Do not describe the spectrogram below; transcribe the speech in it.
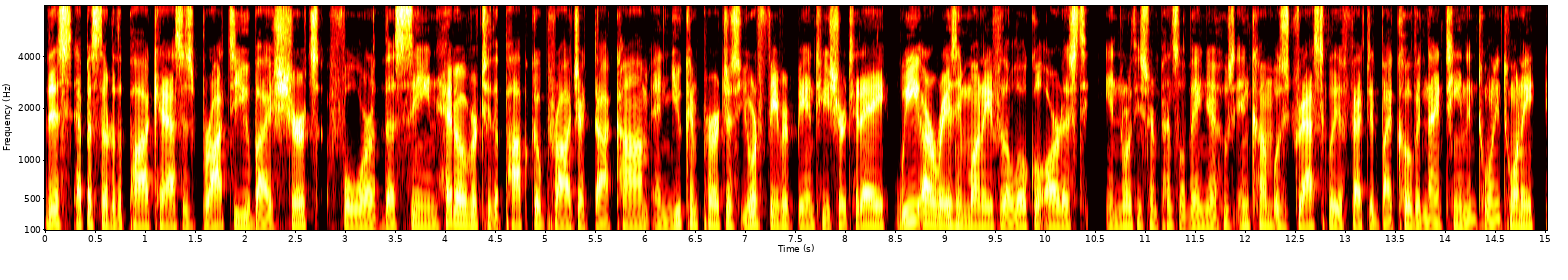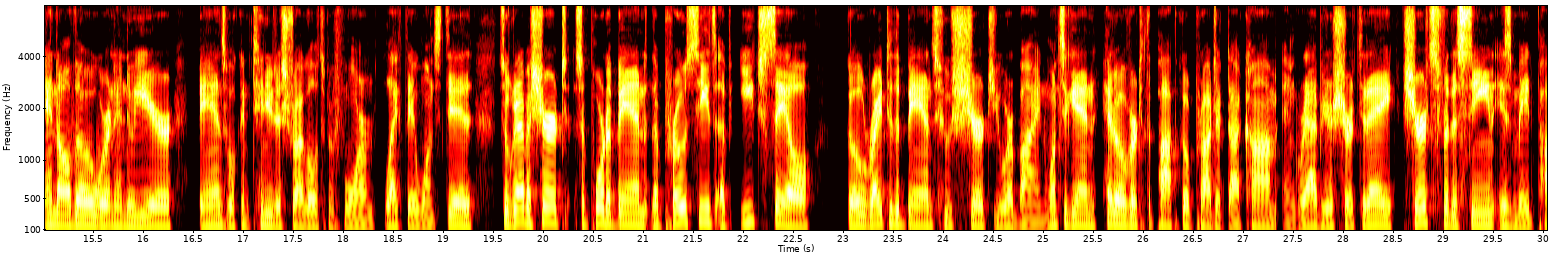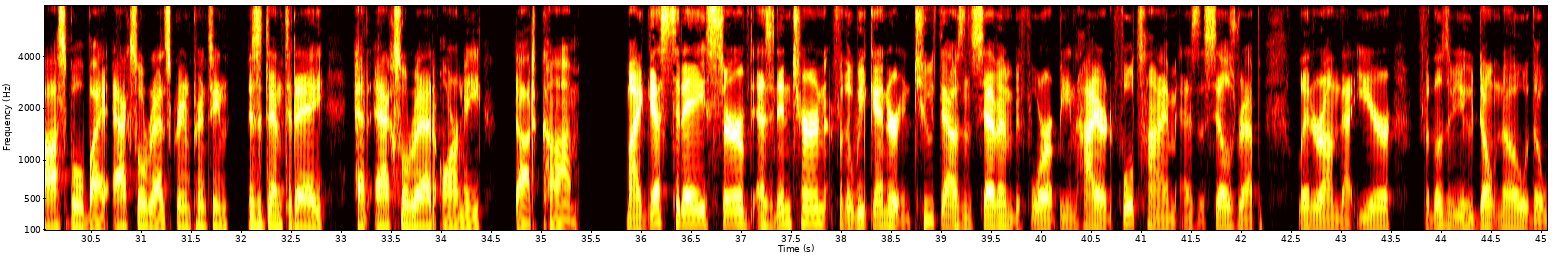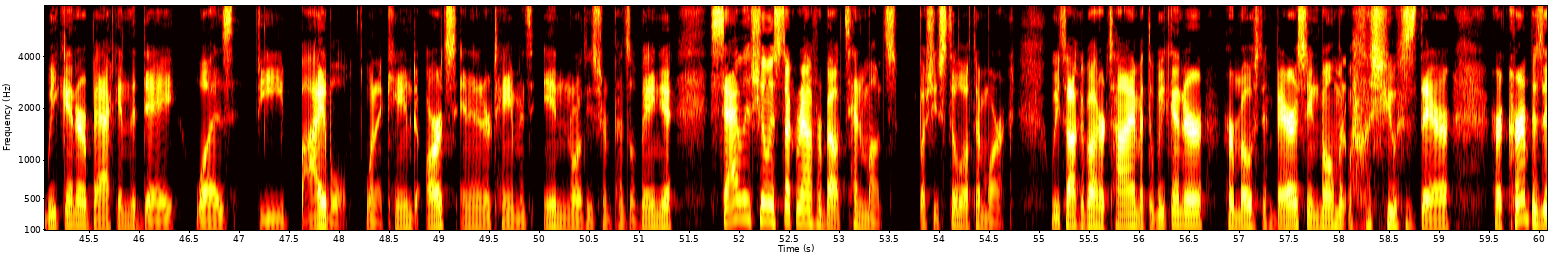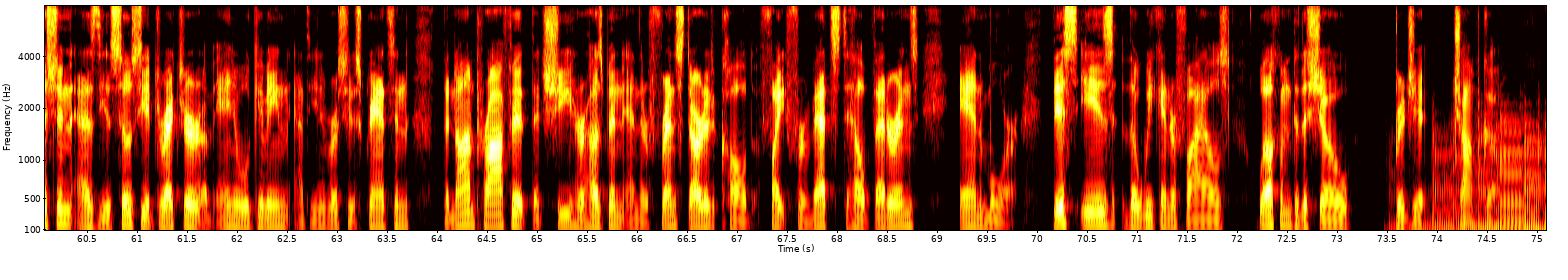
This episode of the podcast is brought to you by Shirts for the Scene. Head over to thepopkoproject.com and you can purchase your favorite band t shirt today. We are raising money for the local artist in northeastern Pennsylvania whose income was drastically affected by COVID 19 in 2020. And although we're in a new year, bands will continue to struggle to perform like they once did. So grab a shirt, support a band. The proceeds of each sale go right to the bands whose shirt you are buying. Once again, head over to thepopkoproject.com and grab your shirt today. Shirts for the Scene is made possible by Axelrad Screen Printing. Visit them today at axelradarmy.com. My guest today served as an intern for the Weekender in 2007 before being hired full time as the sales rep later on that year. For those of you who don't know, the Weekender back in the day was the Bible when it came to arts and entertainment in northeastern Pennsylvania. Sadly, she only stuck around for about 10 months but she still left a mark. We talk about her time at the Weekender, her most embarrassing moment while she was there, her current position as the Associate Director of Annual Giving at the University of Scranton, the nonprofit that she, her husband, and their friends started called Fight for Vets to help veterans, and more. This is the Weekender Files. Welcome to the show, Bridget Chomko.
